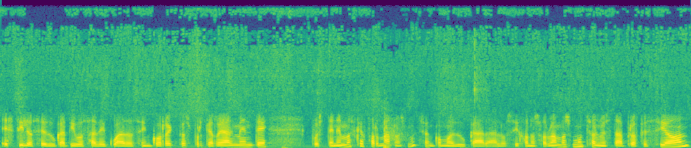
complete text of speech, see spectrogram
Estilos educativos adecuados e incorrectos porque realmente pues tenemos que formarnos mucho en cómo educar a los hijos. Nos formamos mucho en nuestra profesión,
